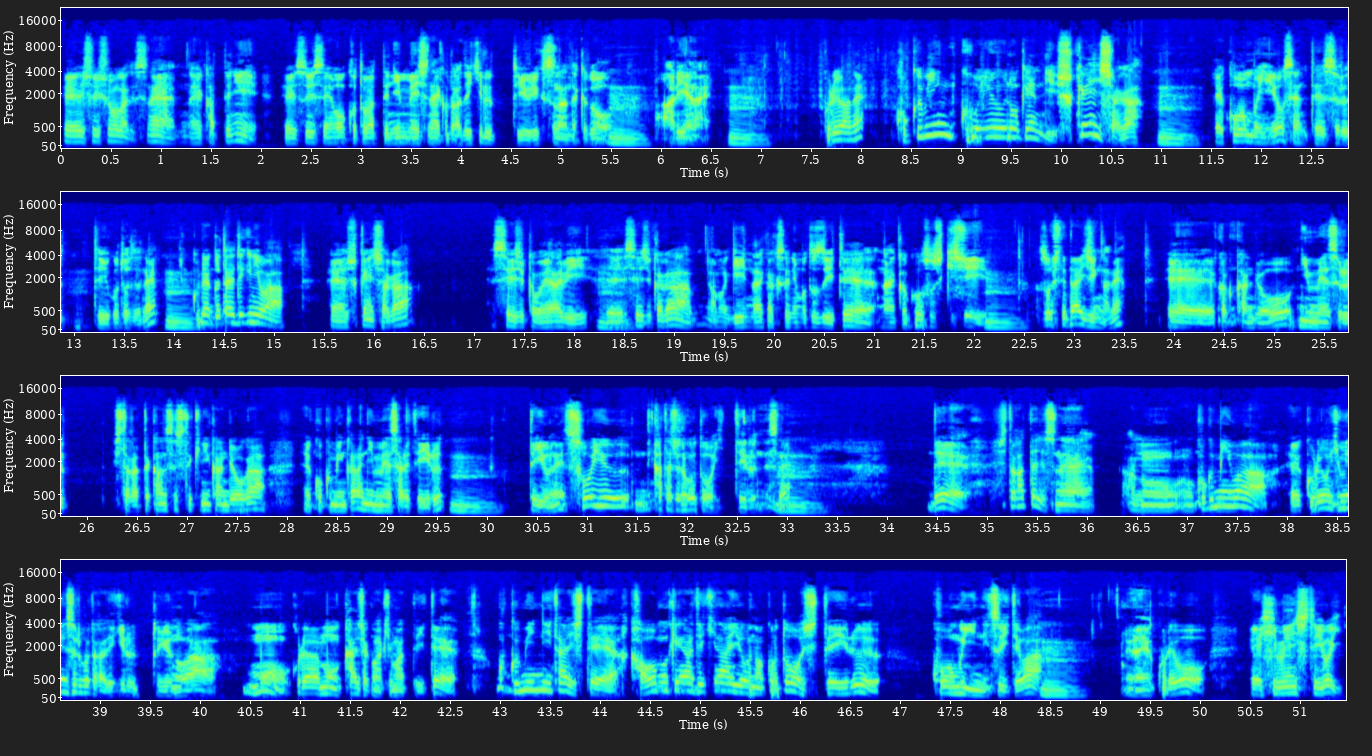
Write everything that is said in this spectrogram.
えー首相がですね、えー勝手に、えー推薦を断って任命しないことができるっていう理屈なんだけど、うん。ありえない。うん。これはね国民固有の権利主権者がうん。えー公務員を選定するっていうことでね、うん。これは具体的には、えー主権者が政治家を選び、うん。えー政治家があの議員内閣制に基づいて内閣を組織し、うん。そして大臣がね、えー各官僚を任命するしたがって間接的に官僚がえー国民から任命されているうん。っていうねそういう形のことを言っているんですね。うん。でしたがってですねあの国民はえーこれを罷免することができるというのはもうこれはもう解釈が決まっていて国民に対して顔向けができないようなことをしている公務員については、うん。えーこれをえー罷免してよい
